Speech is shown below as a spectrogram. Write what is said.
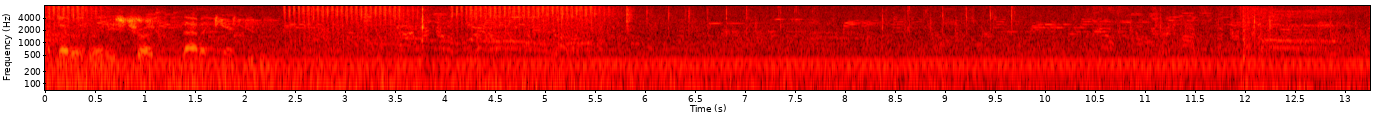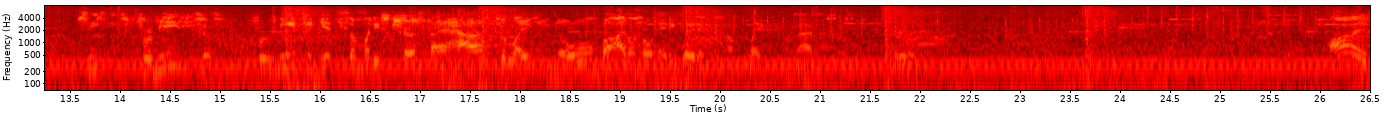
I gotta earn his trust, and that I can't do. See, for me to for me to get somebody's trust, I have to like know them, but I don't know any way to come, like come at them. So really, Pause.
